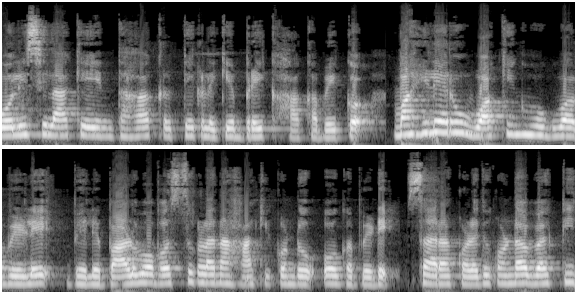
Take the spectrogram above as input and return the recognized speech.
ಪೊಲೀಸ್ ಇಲಾಖೆ ಇಂತಹ ಕೃತ್ಯಗಳಿಗೆ ಬ್ರೇಕ್ ಹಾಕಬೇಕು. ಮಹಿಳೆಯರು ವಾಕಿಂಗ್ ಹೋಗುವ ವೇಳೆ ಬೆಲೆ ಬಾಳುವ ವಸ್ತುಗಳನ್ನು ಹಾಕಿಕೊಂಡು ಹೋಗಬೇಡಿ. ಸರ ಕಳೆದುಕೊಂಡ ವ್ಯಕ್ತಿ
